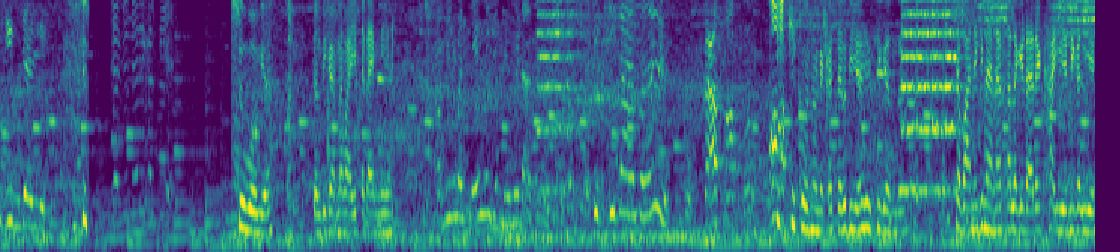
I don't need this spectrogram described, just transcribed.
जीप जल्दी शुभ हो गया। जल्दी करना भाई इतना टाइम नहीं है। अभी मत ले मैं जम्मू में डालती टिक्की कहाँ पर? इसकी को उन्होंने कचर दिया इसी के अंदर। चबाने की मेहनत ना लगे डायरेक्ट खाइए निकलिए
